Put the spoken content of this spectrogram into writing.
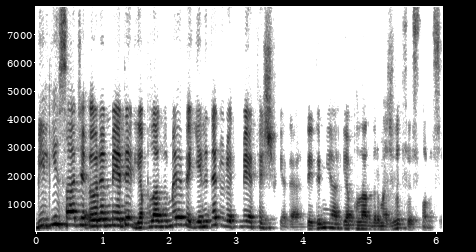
Bilgiyi sadece öğrenmeye değil, yapılandırmaya ve yeniden üretmeye teşvik eder. Dedim ya yapılandırmacılık söz konusu.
